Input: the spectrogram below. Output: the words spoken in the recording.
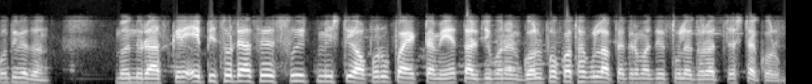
প্রতিবেদন। বন্ধুরা, আজকের এপিসোডে আছে সুইট মিষ্টি, অপরূপা একটা মেয়ে। তার জীবনের গল্প কথাগুলো আপনাদের মাঝে তুলে ধরার চেষ্টা করব।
